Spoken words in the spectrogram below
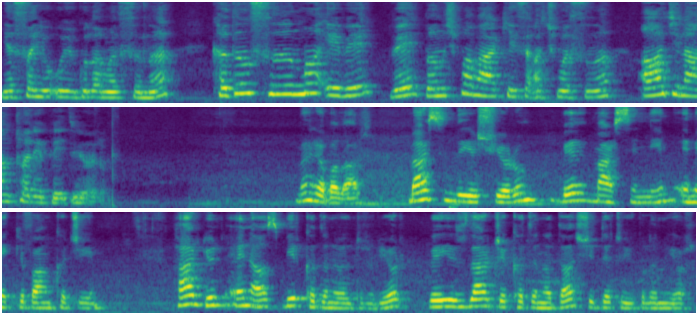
yasayı uygulamasını, kadın sığınma evi ve danışma merkezi açmasını acilen talep ediyorum. Merhabalar. Mersin'de yaşıyorum ve Mersinliyim, emekli bankacıyım. Her gün en az bir kadın öldürülüyor ve yüzlerce kadına da şiddet uygulanıyor.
